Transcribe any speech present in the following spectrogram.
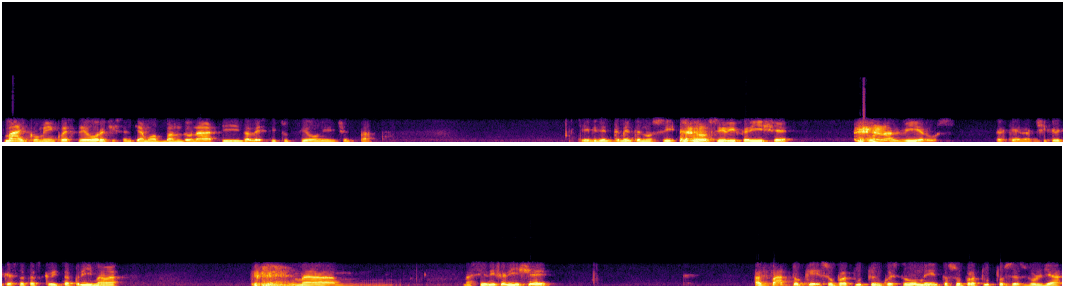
Mai come in queste ore ci sentiamo abbandonati dalle istituzioni, dice il Papa che evidentemente non si, non si riferisce al virus, perché la ciclica è stata scritta prima, ma, ma, ma si riferisce al fatto che soprattutto in questo momento, soprattutto se svolgia,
